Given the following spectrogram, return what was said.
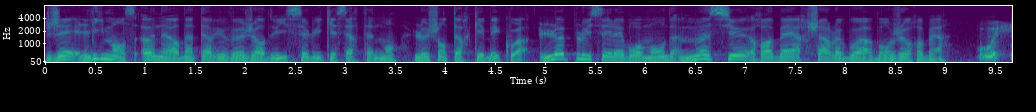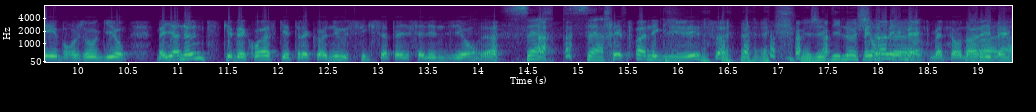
J'ai l'immense honneur d'interviewer aujourd'hui celui qui est certainement le chanteur québécois le plus célèbre au monde, Monsieur Robert Charlebois. Bonjour Robert. Oui, bonjour Guillaume. Mais il y en a une petite québécoise qui est très connue aussi qui s'appelle Céline Dion. Là. Certes, certes. C'est pas négligé ça. Mais j'ai dit le chanteur. Mais dans les mecs, mettons, dans voilà, les mecs.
